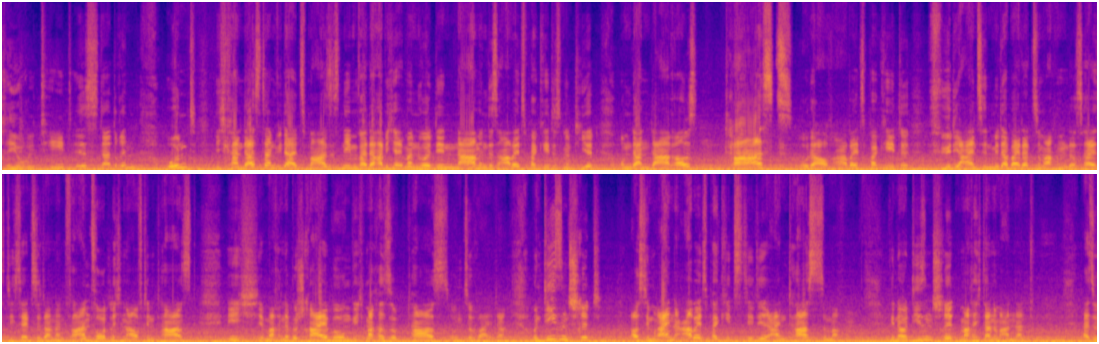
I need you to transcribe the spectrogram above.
Priorität ist da drin. Und ich kann das dann wieder als Basis nehmen, weil da habe ich ja immer nur den Namen des Arbeitspaketes notiert, um dann daraus Tasks oder auch Arbeitspakete für die einzelnen Mitarbeiter zu machen. Das heißt, ich setze dann einen Verantwortlichen auf den Task, ich mache eine Beschreibung, ich mache Subtasks und so weiter. Und diesen Schritt aus dem reinen Arbeitspaketstitel einen Task zu machen, genau diesen Schritt mache ich dann im anderen Tool. Also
